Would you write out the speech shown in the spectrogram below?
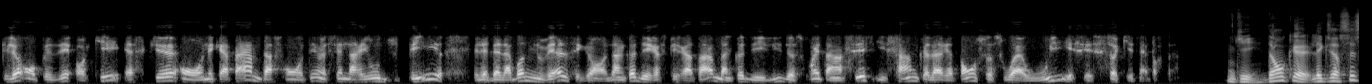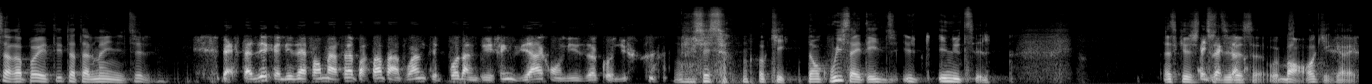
Puis là, on peut dire, OK, est-ce qu'on est capable d'affronter un scénario du pire? Et ben, la bonne nouvelle, c'est que dans le cas des respirateurs, dans le cas des lits de soins intensifs, il semble que la réponse soit oui, et c'est ça qui est important. OK. Donc, euh, l'exercice n'aura pas été totalement inutile. Ben, C'est-à-dire que les informations importantes, Antoine, c'est pas dans le briefing d'hier qu'on les a connues. c'est ça. OK. Donc, oui, ça a été inutile. Est-ce que je te dirais ça? Bon, OK, correct.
